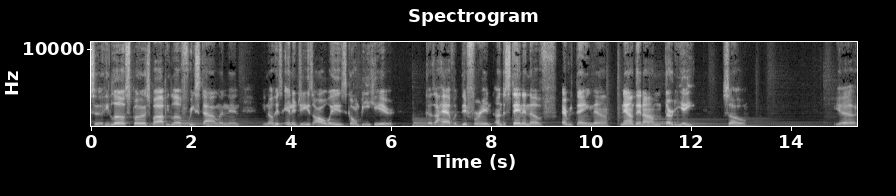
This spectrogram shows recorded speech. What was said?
to he loves SpongeBob, he loves freestyling, and you know, his energy is always gonna be here because I have a different understanding of everything now. Now that I'm 38, so yeah,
